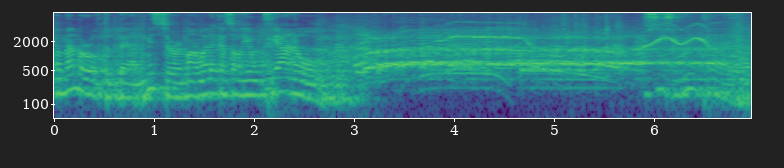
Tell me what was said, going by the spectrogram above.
a member of the band, Mr. Emanuele Casali on piano. This is Rita.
